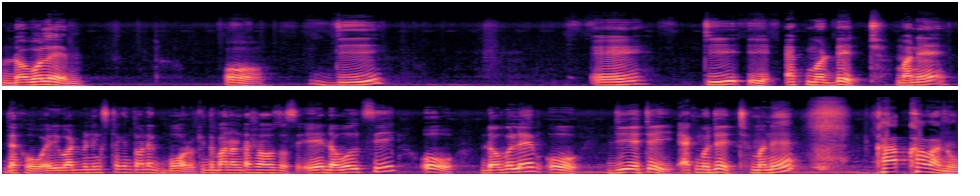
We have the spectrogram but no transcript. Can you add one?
Double M O. D A T E accommodate মানে দেখো, এই ওয়ার্ড মিনিংসটা কিন্তু অনেক বড়, কিন্তু বানানটা সহজ আছে। A double C O double M O D এটেই অ্যাকমোডেট মানে খাপ খাওয়ানো।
